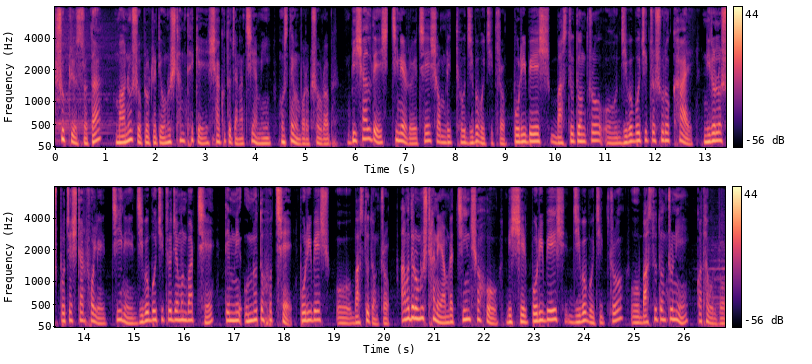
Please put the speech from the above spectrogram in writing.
সুপ্রিয় শ্রোতা, মানুষ ও প্রকৃতি অনুষ্ঠান থেকে স্বাগত জানাচ্ছি আমি হোসনে মোবারক সৌরভ। বিশাল দেশ চীনের রয়েছে সমৃদ্ধ জীববৈচিত্র্য। পরিবেশ, বাস্তুতন্ত্র ও জীববৈচিত্র্য সুরক্ষায় নিরলস প্রচেষ্টার ফলে চীনে জীববৈচিত্র্য যেমন বাড়ছে তেমনি উন্নত হচ্ছে পরিবেশ ও বাস্তুতন্ত্র। আমাদের অনুষ্ঠানে আমরা চীন সহ বিশ্বের পরিবেশ, জীববৈচিত্র্য ও বাস্তুতন্ত্র নিয়ে কথা বলব।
